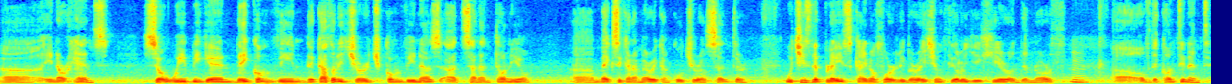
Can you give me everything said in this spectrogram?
uh, in our hands. So we began, they convened, the Catholic Church convened us at San Antonio uh, Mexican American Cultural Center, which is the place kind of for liberation theology here on the north Mm. uh, of the continent.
